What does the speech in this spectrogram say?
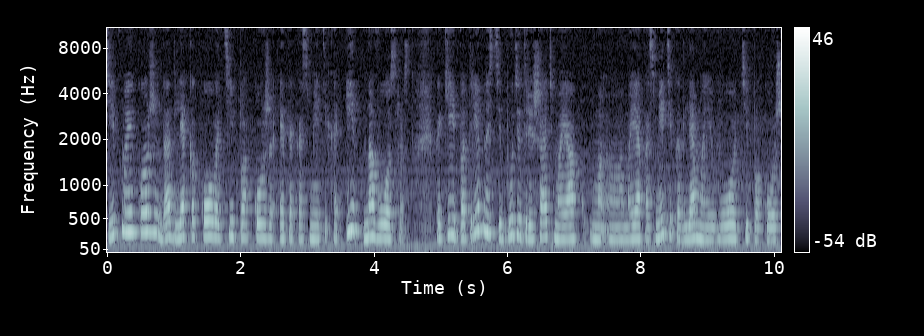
тип моей кожи, да, для какого типа кожи эта косметика, и на возраст, какие потребности будет решать моя, э, моя косметика для моего типа кожи.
